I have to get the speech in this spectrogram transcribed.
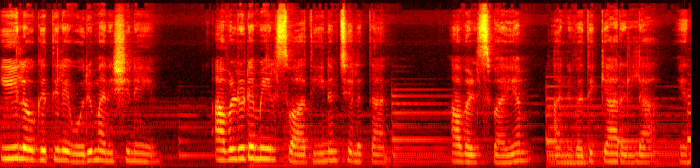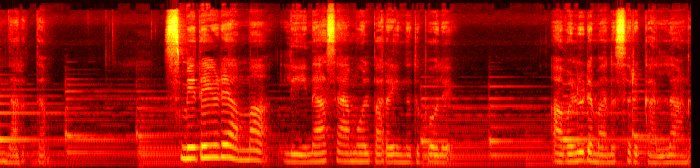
ഈ ലോകത്തിലെ ഒരു മനുഷ്യനെയും അവളുടെ മേൽ സ്വാധീനം ചെലുത്താൻ അവൾ സ്വയം അനുവദിക്കാറില്ല എന്നർത്ഥം. സ്മിതയുടെ അമ്മ ലീന സാമുവൽ പറയുന്നത് പോലെ അവളുടെ മനസ്സൊരു കല്ലാണ്.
